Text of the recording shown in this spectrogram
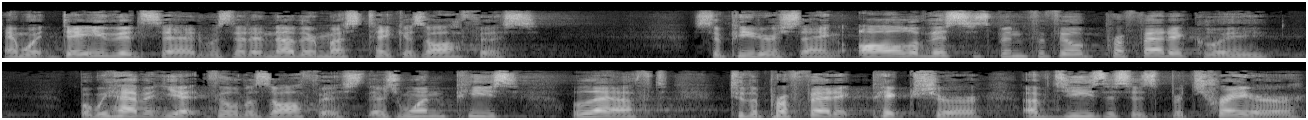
And what David said was that another must take his office. So Peter is saying, all of this has been fulfilled prophetically, but we haven't yet filled his office. There's one piece left to the prophetic picture of Jesus' betrayer,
